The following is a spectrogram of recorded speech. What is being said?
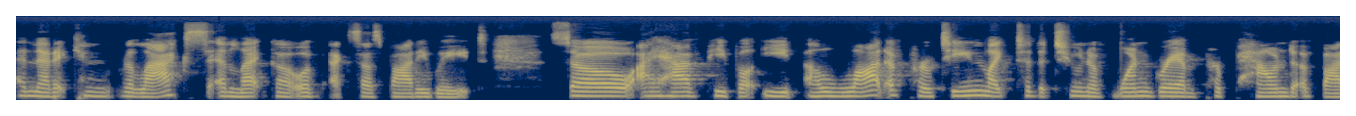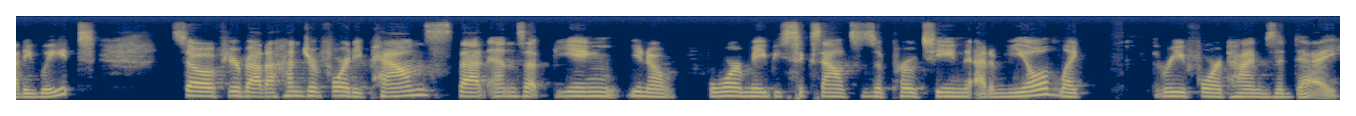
and that it can relax and let go of excess body weight. So I have people eat a lot of protein, like to the tune of one gram per pound of body weight. So if you're about 140 pounds, that ends up being, you know, four, maybe six ounces of protein at a meal, like three, four times a day.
